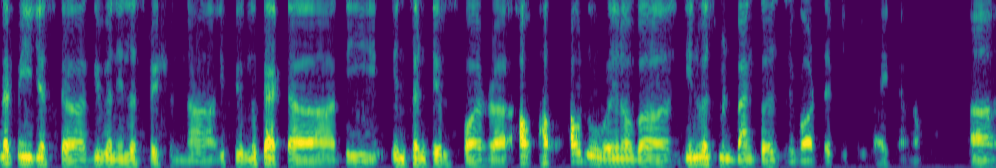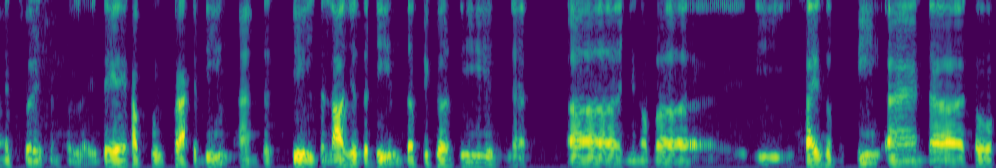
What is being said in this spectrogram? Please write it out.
let me just uh, give an illustration. Uh, if you look at the incentives for how, how how do you know investment bankers reward their people, right? You know, it's very simple. They have to crack a deal, and the deal, the larger the deal, the bigger the you know the size of the fee, and uh, so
